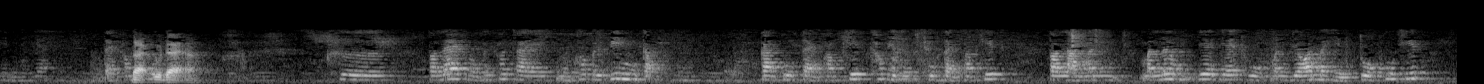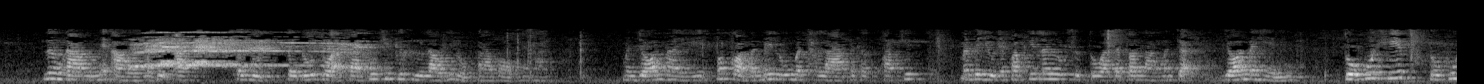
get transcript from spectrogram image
เห็นนี้แต่เขาพูดได้อะคือ ตอนแรกหนูไม่เข้าใจหนูเข้าไปวิ่งกับการปรุงแต่งความคิด เข้าไปปรุงแต่งความคิด ตอนหลังมันมันเริ่มแยกแยะถูก มันย้อนมาเห็นตัวผู้คิด เรื่องราวมันไม่เอามันไปเอาไปหยุดไปรู้ตัวอาการผู้คิดก็คือเราที่หลวงตาบอกนะคะมันย้อนมาเมื่อก่อนมันไม่รู้มันทลาไปกับความคิด มันไปอยู่ในความคิดแล้วรู้สึกตัว แต่ตอนหลังมันจะย้อนมาเห็น ตัวผู้คิด ตัวผู้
